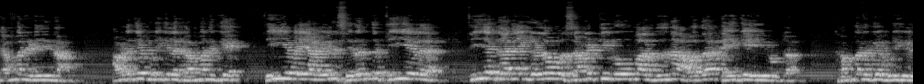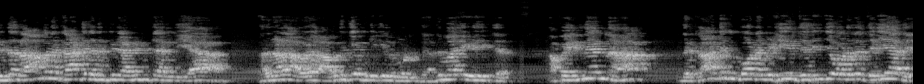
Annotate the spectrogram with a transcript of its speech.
கம்மன் எழுதினான். அவனுக்கே பிடிக்கல கம்மனுக்கே. தீயவை சிறந்த தீயல தீய காரியங்களும் ஒரு சமட்டி ரூபமா இருந்ததுன்னா அவ தான் கை கை விட்டான். கம்மனுக்கே பிடிக்கல. ராமனை காட்டுக்கு அனுப்பிட்டு அனுப்பிட்டார் இல்லையா? அதனால அவ அவனுக்கே பிடிக்கல போட்டு அது மாதிரி எழுதிட்டார். அப்ப என்னன்னா இந்த காட்டுக்கு போன விஷயம் தெரிஞ்ச உடனே தெரியாது.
